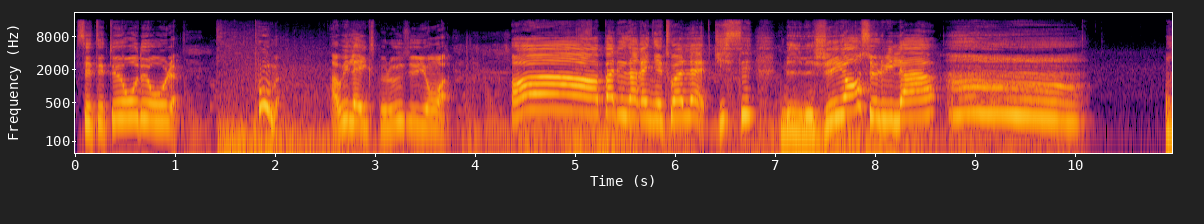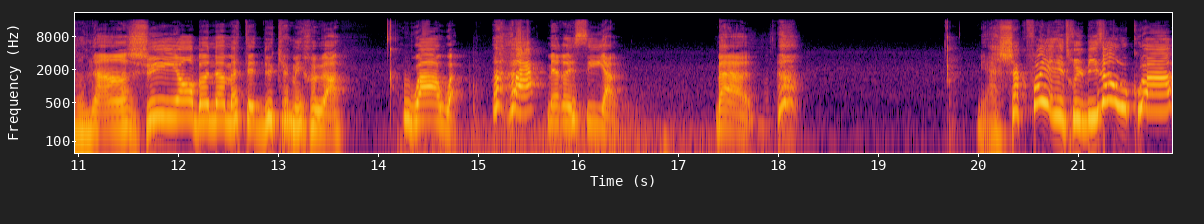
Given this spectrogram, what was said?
C'était héros de rôle. Poum Ah oui, il a explosé. Oh Pas des araignées toilettes Qui c'est Mais il est géant celui-là. Oh On a un géant bonhomme à tête de caméra. Waouh. Merci. Bah... Mais à chaque fois, il y a des trucs bizarres ou quoi?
